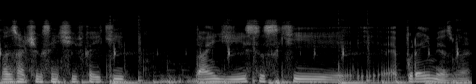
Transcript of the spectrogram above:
mais um artigo científico aí que dá indícios que é por aí mesmo, né?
